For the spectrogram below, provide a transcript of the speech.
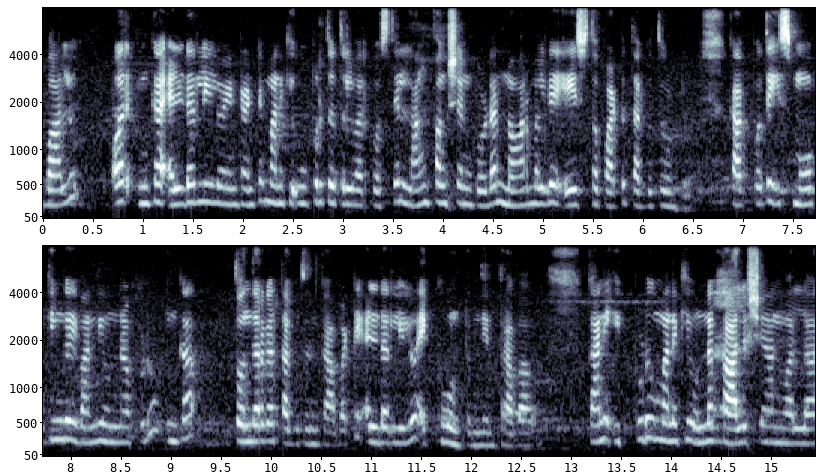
వాళ్ళు ఆర్ ఇంకా ఎల్డర్లీలో ఏంటంటే మనకి ఊపిరితిత్తుల వరకు వస్తే లంగ్ ఫంక్షన్ కూడా నార్మల్గా ఏజ్తో పాటు తగ్గుతూ ఉంటుంది. కాకపోతే ఈ స్మోకింగ్ ఇవన్నీ ఉన్నప్పుడు ఇంకా తొందరగా తగ్గుతుంది కాబట్టి ఎల్డర్లీలో ఎక్కువ ఉంటుంది దీని ప్రభావం. కానీ ఇప్పుడు మనకి ఉన్న కాలుష్యం వల్ల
